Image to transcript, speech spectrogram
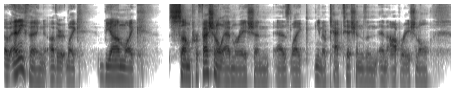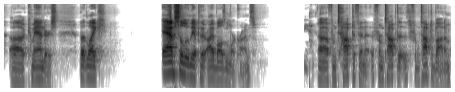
of anything other like beyond like some professional admiration as like you know tacticians and, and operational uh, commanders, but like absolutely up to their eyeballs in war crimes. Yeah. Uh, from top to fin- from top to from top to bottom,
